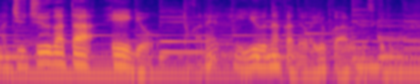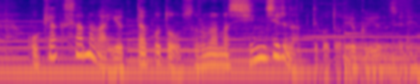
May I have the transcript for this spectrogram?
まあ、受注型営業とかねいう中ではよくあるんですけどもお客様が言ったことをそのまま信じるなってことをよく言うんですよね。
